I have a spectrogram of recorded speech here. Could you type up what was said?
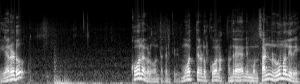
ಎರಡು ಕೋನಗಳು ಅಂತ ಕರಿತೀವಿ. ಮೂವತ್ತೆರಡು ಕೋನ. ಅಂದರೆ ನಿಮ್ಮ ಒಂದು ಸಣ್ಣ ರೂಮಲ್ಲಿರಿ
